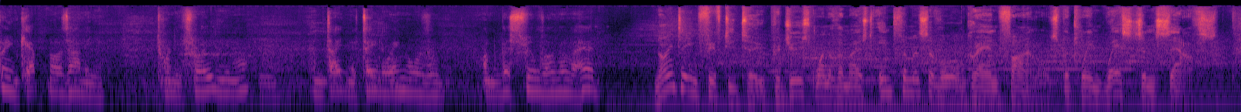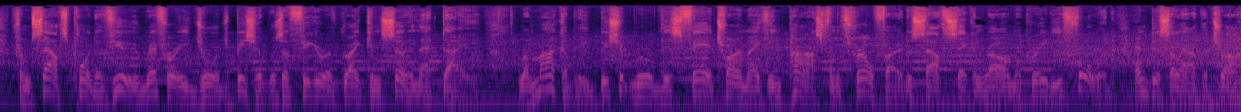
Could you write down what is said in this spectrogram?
being captain, I was only 23, you know, and taking a team to England was one of the best thrills I've ever had. 1952 produced one of the most infamous of all grand finals between Wests and Souths. From South's point of view, referee George Bishop was a figure of great concern that day. Remarkably, Bishop ruled this fair try-making pass from Threlfo to South's second rower McGreedy forward and disallowed the try.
